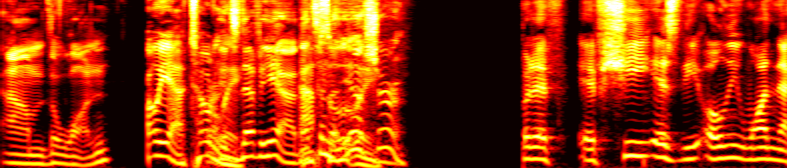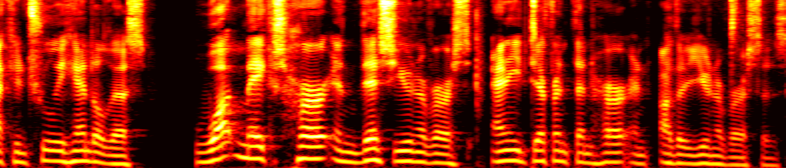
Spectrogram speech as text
Um, the one. Oh yeah, totally. It's definitely yeah. That's another, yeah, Absolutely. sure. but if if she is the only one that can truly handle this, what makes her in this universe any different than her in other universes?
